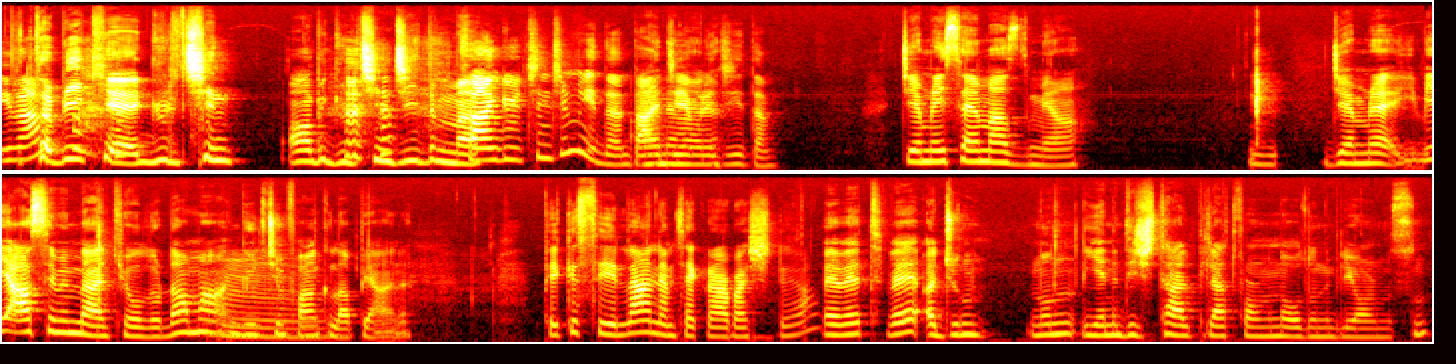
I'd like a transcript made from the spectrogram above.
İrem. Tabii ki Gülçin. Abi Gülçinciydim ben. Sen Gülçinci miydin? Ben Aynen öyle. Cemreciydim. Cemre'yi sevmezdim ya. Cemre, Yasemin belki olurdu ama Hmm. Gülçin Fan Club yani. Peki Sihirli Annem tekrar başlıyor. Evet ve Acun'un yeni dijital platformunda olduğunu biliyor musun?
